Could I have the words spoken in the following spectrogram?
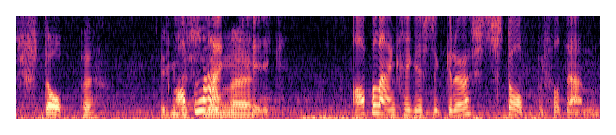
stoppen. Irgendein schlimmer... Ablenkung. Ablenkung ist der grösste Stopper von dem.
